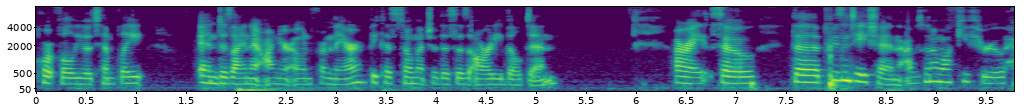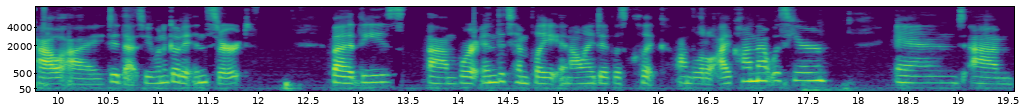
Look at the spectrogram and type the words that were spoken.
portfolio template and design it on your own from there because so much of this is already built in. All right, so the presentation, I was going to walk you through how I did that. So you want to go to Insert, but these um, were in the template and all I did was click on the little icon that was here and um,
